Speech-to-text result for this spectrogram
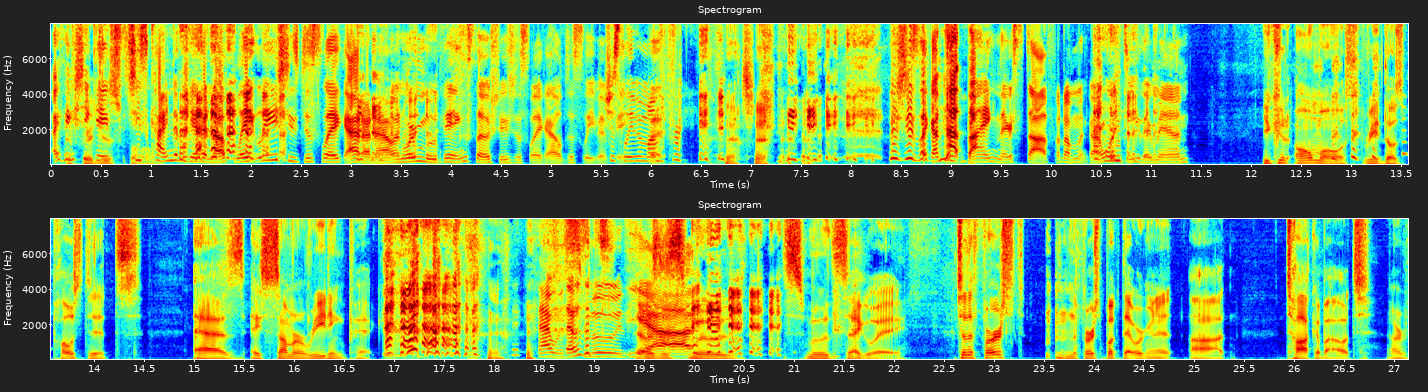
I think The she gave. She's kind of given up lately. She's just like, I don't know, and we're moving, so she's just like, I'll just leave it. Just be. leave them on the fridge. But she's like, I'm not buying their stuff, and I'm like, I wouldn't either, man. You could almost read those post-its as a summer reading pick. that was That was a- smooth. That was a smooth Smooth segue. So the first, the first book that we're gonna uh, talk about, our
